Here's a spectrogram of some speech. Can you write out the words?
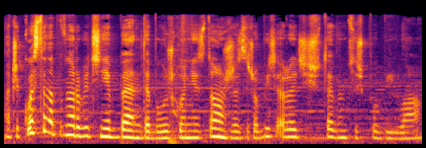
Znaczy questa na pewno robić nie będę, bo już go nie zdążę zrobić, ale gdzieś tutaj bym coś pobiła.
